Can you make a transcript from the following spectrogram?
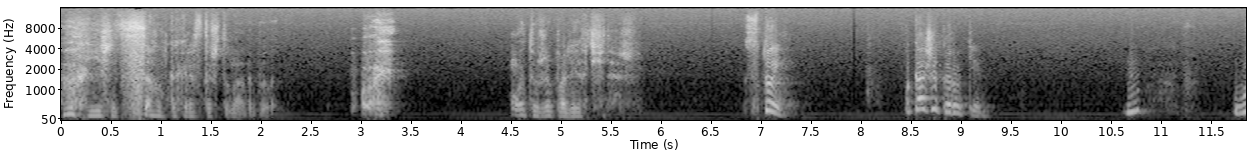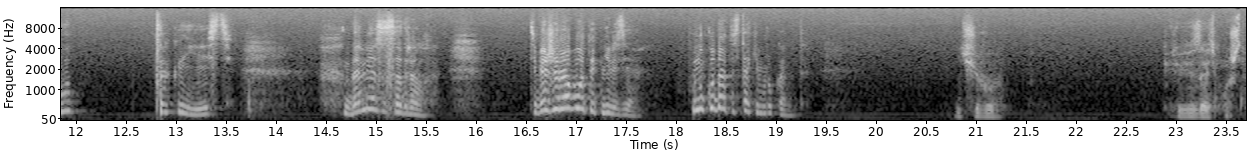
Ох, яичница с салом как раз то, что надо было. Ой. Вот уже полегче даже. Стой! Покажи-ка руки. Ну, вот так и есть. Да мясо содрал. Тебе же работать нельзя. Ну, куда ты с такими руками-то? Ничего. Перевязать можно.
